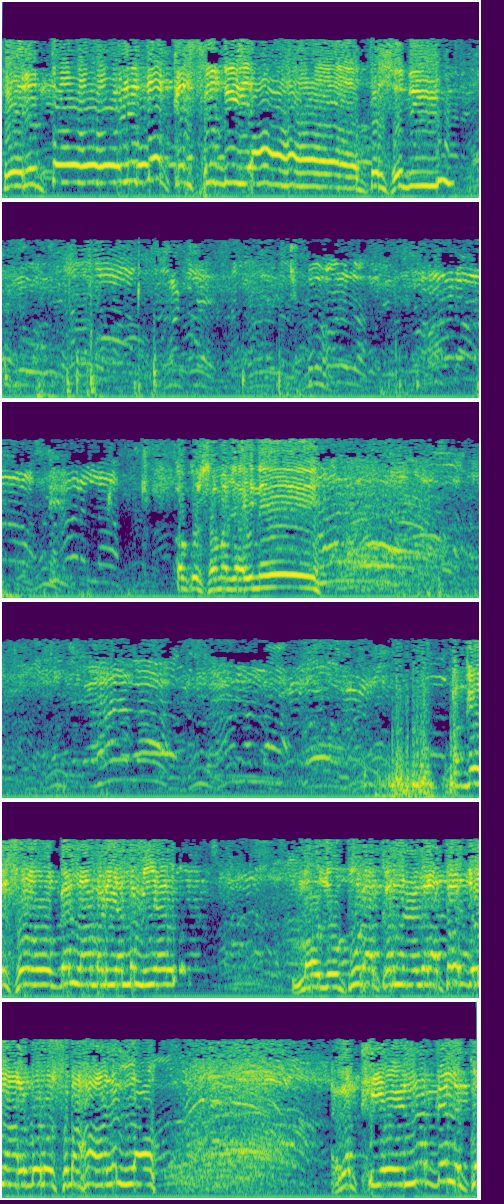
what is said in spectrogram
پھر توڑ دے کسبیا تسبی اور کچھ سمجھ آئی نہیں۔ اگے سنو گلا بڑی لمیا موضوع پورا کرنا اگر توجہ نال بولو، سبحان اللہ۔ رکھیے نہ دل کو۔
